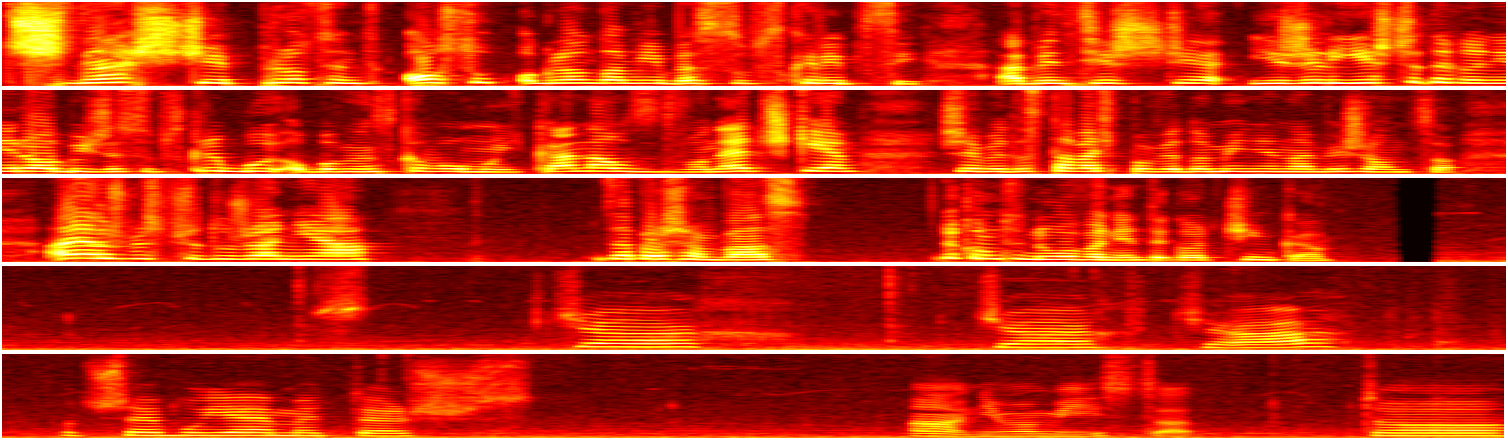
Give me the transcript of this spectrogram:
13% osób ogląda mnie bez subskrypcji. A więc jeszcze, jeżeli jeszcze tego nie robisz, że subskrybuj obowiązkowo mój kanał z dzwoneczkiem, żeby dostawać powiadomienia na bieżąco. A ja już bez przedłużania zapraszam Was do kontynuowania tego odcinka. Ciach, ciach, ciach. Potrzebujemy też... A, nie ma miejsca. To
